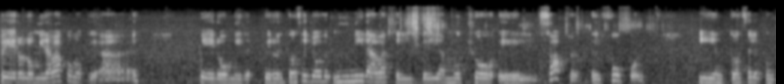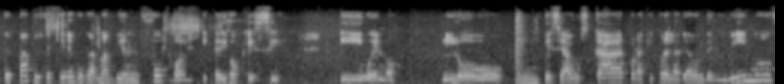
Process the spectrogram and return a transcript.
pero lo miraba como que, ay, pero mira, pero entonces yo miraba que él veía mucho el soccer, el fútbol. Y entonces le pregunté, papi, ¿usted quiere jugar más bien fútbol? Y me dijo que sí. Y bueno, lo empecé a buscar por aquí, por el área donde vivimos.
